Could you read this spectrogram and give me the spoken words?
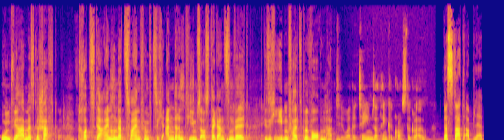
Und wir haben es geschafft. Trotz der 152 anderen Teams aus der ganzen Welt, die sich ebenfalls beworben hatten. Das Startup Lab,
